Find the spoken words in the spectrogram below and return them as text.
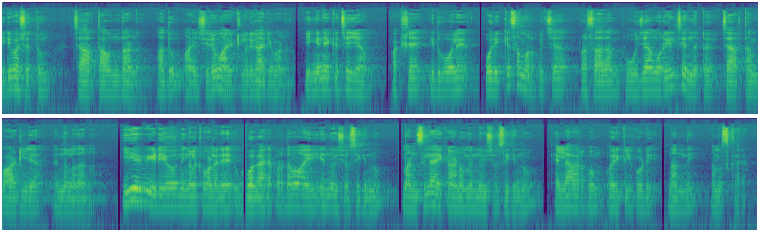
ഇരുവശത്തും ചാർത്താവുന്നതാണ്. അതും ഐശ്വര്യമായിട്ടുള്ളൊരു കാര്യമാണ്. ഇങ്ങനെയൊക്കെ ചെയ്യാം. പക്ഷേ ഇതുപോലെ ഒരിക്കൽ സമർപ്പിച്ച പ്രസാദം പൂജാമുറിയിൽ ചെന്നിട്ട് ചാർത്താൻ പാടില്ല എന്നുള്ളതാണ്. ഈ ഒരു വീഡിയോ നിങ്ങൾക്ക് വളരെ ഉപകാരപ്രദമായി എന്ന് വിശ്വസിക്കുന്നു. മനസ്സിലായി കാണും എന്ന് വിശ്വസിക്കുന്നു. എല്ലാവർക്കും ഒരിക്കൽ കൂടി നന്ദി നമസ്കാരം.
